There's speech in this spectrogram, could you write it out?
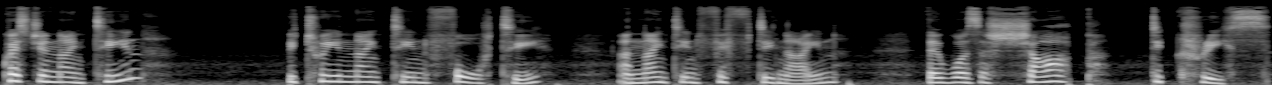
Question 19. Between 1940 and 1959, there was a sharp decrease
